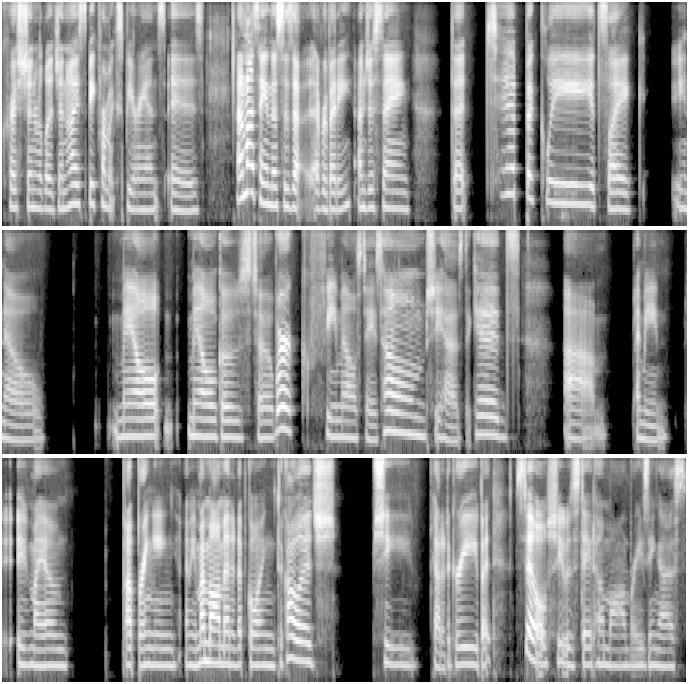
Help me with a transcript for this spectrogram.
Christian religion, and I speak from experience, is I'm not saying this is everybody. I'm just saying that typically it's like you know male male goes to work, female stays home, she has the kids. Um, I mean, in my own upbringing, I mean, my mom ended up going to college. She got a degree, but still, she was stay at home mom raising us.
